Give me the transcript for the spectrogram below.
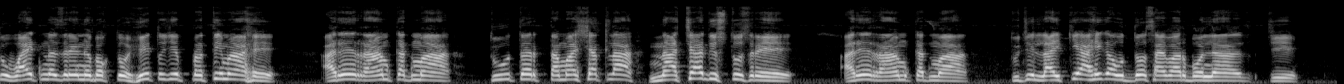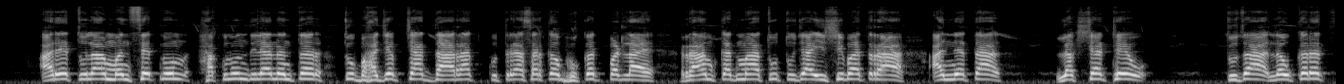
तू वाईट नजरेने बघतो ही तुझी प्रतिमा आहे. अरे राम कदमा तू तर तमाशातला नाचा दिसतोस रे. अरे राम कदमा तुझी लायकी आहे का उद्धव साहेबावर बोलण्याची? अरे तुला मनसेतून हाकलून दिल्यानंतर तू भाजपच्या दारात कुत्र्यासारखं भुकत पडलाय. राम कदमा तू तुझ्या इशिबात राहा अन्यथा लक्षात ठेव. तुझा लवकरच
